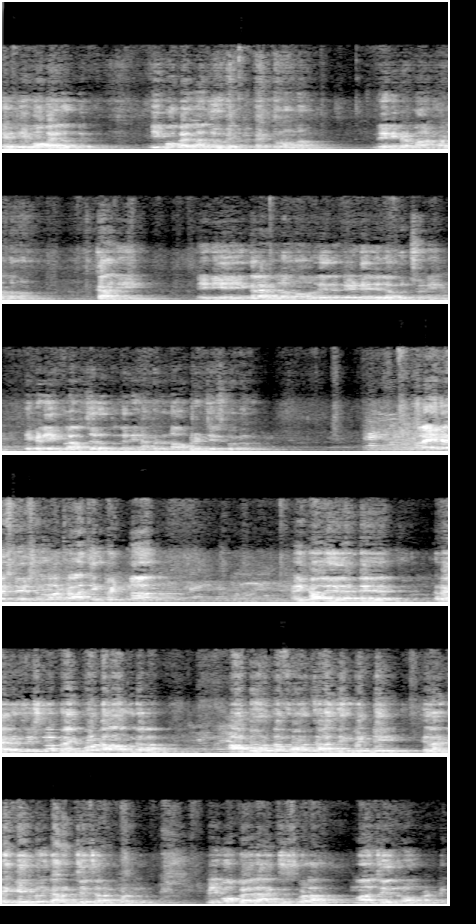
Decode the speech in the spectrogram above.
ఇక్కడ ఈ మొబైల్ ఉంది. ఈ మొబైల్ నా జోబి పెట్టుకుని ఉన్నాను. నేను ఇక్కడ మాట్లాడుతున్నాను. కానీ నేను ఏ ఇంగ్లాండ్లోనో లేదంటే ఢిల్లీలో కూర్చొని ఇక్కడ ఏ క్లాస్ జరుగుతుందో నేను అక్కడ ఉన్న ఆపరేట్ చేసుకోగలను. రైల్వే స్టేషన్లో ఛార్జింగ్ పెట్టిన ఇంకా లేదంటే రైల్వే స్టేషన్లో ప్లగ్ బోర్డ్ అలా ఉంది కదా ఆ బోర్డ్లో ఫోన్ ఛార్జింగ్ పెట్టి ఇలాంటి కేబుల్ కనెక్ట్ చేశారు అనుకోండి మీ మొబైల్ యాక్సెస్ కూడా మా చేతిలో ఉన్నట్టు.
